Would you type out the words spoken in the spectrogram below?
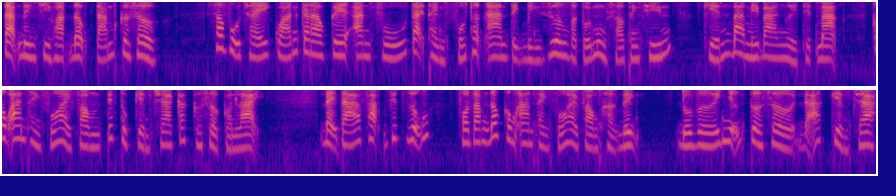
tạm đình chỉ hoạt động 8 cơ sở. Sau vụ cháy quán karaoke An Phú tại thành phố Thuận An, tỉnh Bình Dương vào tối mùng 6 tháng 9, khiến 33 người thiệt mạng, Công an thành phố Hải Phòng tiếp tục kiểm tra các cơ sở còn lại. Đại tá Phạm Viết Dũng, Phó Giám đốc Công an thành phố Hải Phòng khẳng định, đối với những cơ sở đã kiểm tra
